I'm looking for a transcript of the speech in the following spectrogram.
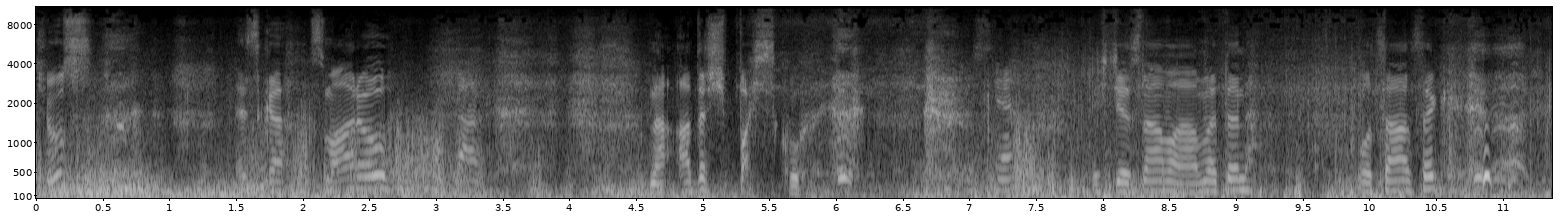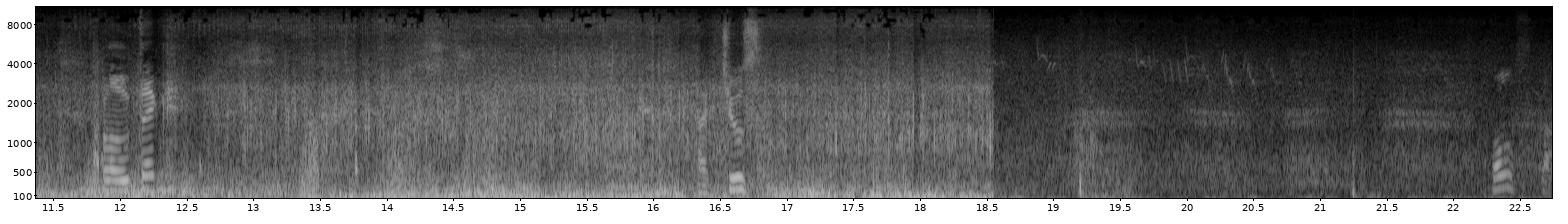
Čus. Dneska s Márou na Adršpašsku. Ještě s náma máme ten ocásek, ploutek. Tak čus. Polska.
